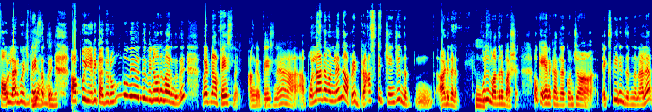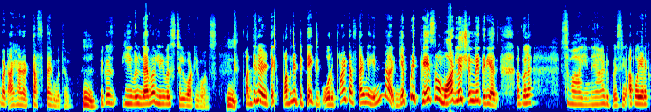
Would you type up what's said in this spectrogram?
ஃபவுல் லாங்குவேஜ் பேசுறது. அப்போ எனக்கு அது ரொம்பவே வந்து வினோதமா இருந்தது. பட் நான் பேசினேன். அங்க பேசினேன். பொல்லாதவன்லேருந்து அப்படியே டிராஸ்டிக் சேஞ்ச் இந்த ஆடுகளம். ஃபுல் மதுரை பாஷை. ஓகே எனக்கு அதில் கொஞ்சம் எக்ஸ்பீரியன்ஸ் இருந்தனால but I had a tough time with him because he will never leave us still what he wants. பதினேழு டேக் பதினெட்டு டேக் ஒரு பாயிண்ட் ஆஃப் டைம்ல என்ன எப்படி பேசுகிறோம் மாடுலேஷன்னே தெரியாது. அப்போல சுவா என்னையா இப்படி பேசுறீங்க? அப்போ எனக்கு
